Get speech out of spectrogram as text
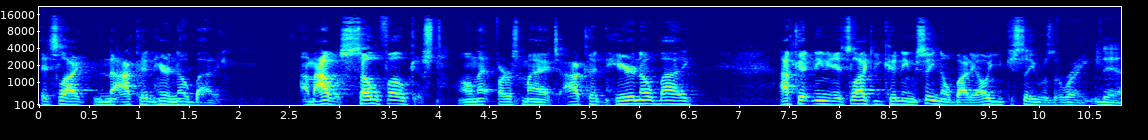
It's like I couldn't hear nobody. I, was so focused on that first match, I couldn't hear nobody. I couldn't even. It's like you couldn't even see nobody. All you could see was the ring. Yeah.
